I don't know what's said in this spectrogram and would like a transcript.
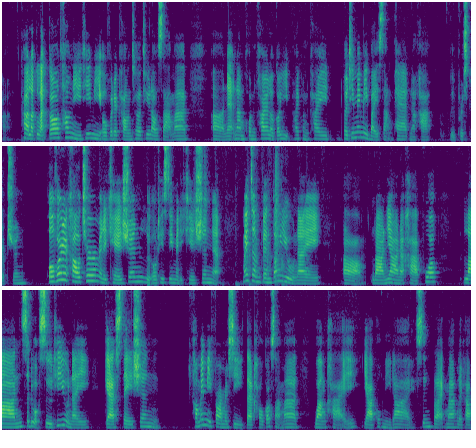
ค่ะ ค่ะหลักๆก็เท่านี้ที่มี over the counter ที่เราสามารถแนะนำคนไข้แล้วก็หยิบให้คนไข้ โดยที่ไม่มีใบสั่งแพทย์นะคะ หรือ prescription over the counter medication หรือ OTC medication เนี่ย ไม่จำเป็นต้องอยู่ในร้านยานะคะ พวกร้านสะดวกซื้อที่อยู่ใน gas station เขาไม่มี pharmacy แต่เขาก็สามารถวางขายยาพวกนี้ได้ ซึ่งแปลกมากเลยครับ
